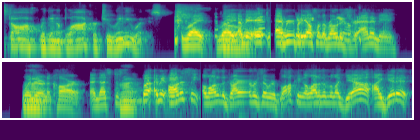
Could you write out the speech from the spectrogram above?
pissed off within a block or two, anyways. right, right. I mean, it, everybody else on the road is your enemy. when you're in a car. And that's just, Right. but I mean, honestly, a lot of the drivers that we were blocking, a lot of them were like, yeah, I get it.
